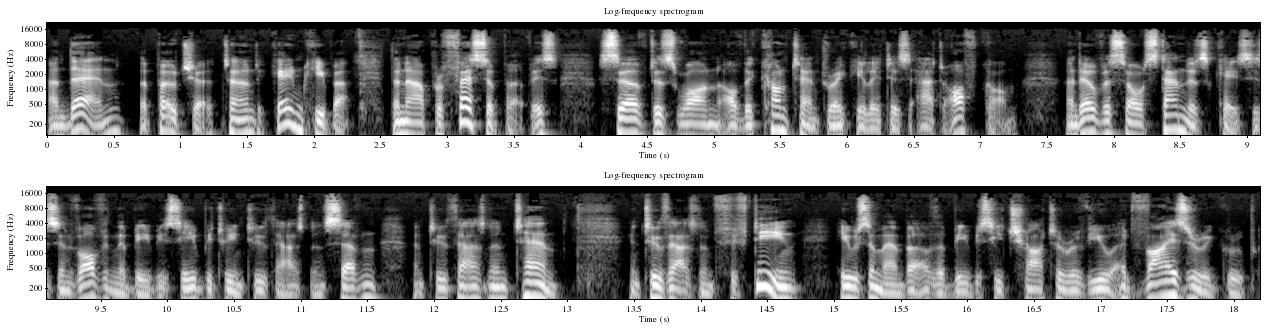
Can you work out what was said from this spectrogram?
and then the poacher turned gamekeeper. The now Professor Purvis served as one of the content regulators at Ofcom and oversaw standards cases involving the BBC between 2007 and 2010. In 2015, he was a member of the BBC Charter Review Advisory Group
